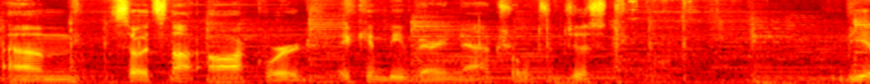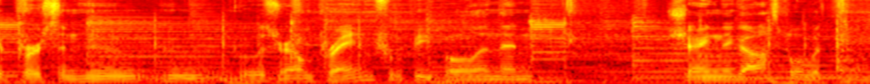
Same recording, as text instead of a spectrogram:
Um, so it's not awkward. It can be very natural to just be a person who, who goes around praying for people and then sharing the gospel with them.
